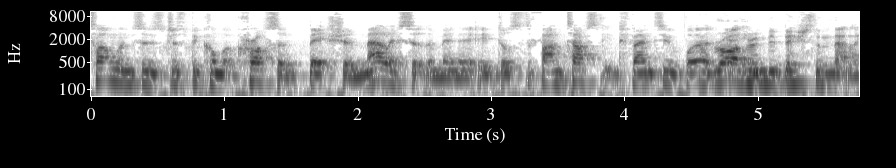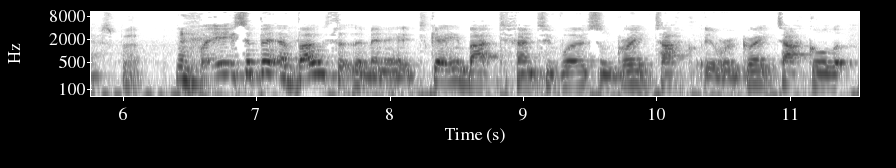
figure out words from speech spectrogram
Tomlinson's just become a cross of Bish and Mellis at the minute. He does the fantastic defensive work. I'd rather him getting- be Bish than Mellis, but But it's a bit of both at the minute. Getting back defensive work, some great tackle. It were a great tackle that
